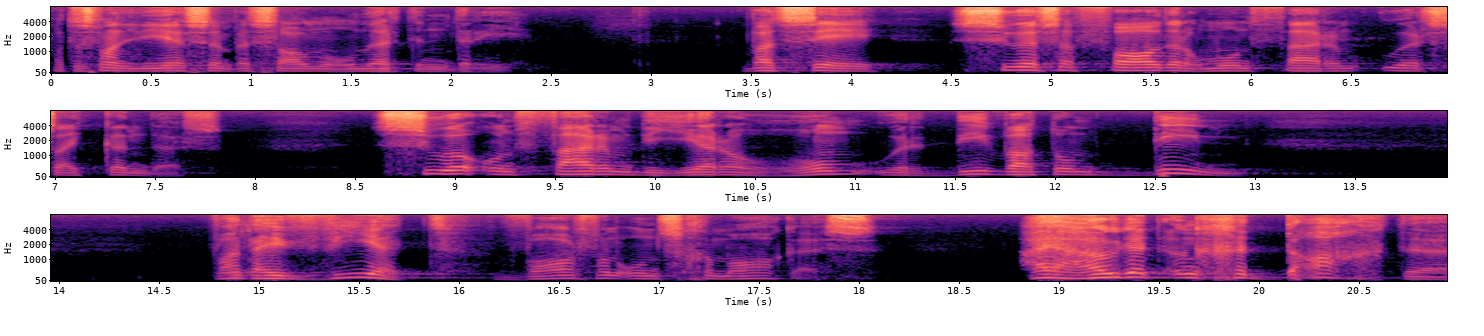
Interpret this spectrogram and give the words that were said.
wat ons van lees in Psalm 103 wat sê soos 'n vader hom ontferm oor sy kinders so ontferm die Here hom oor die wat hom dien want hy weet waarvan ons gemaak is. Hy hou dit in gedagte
